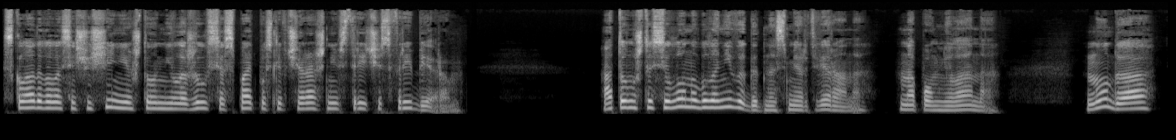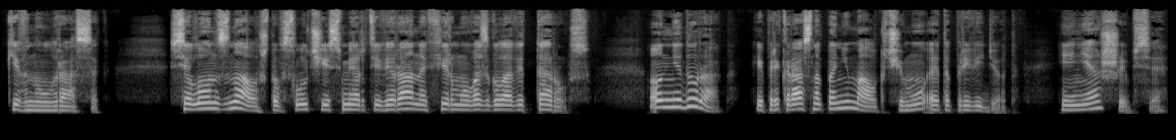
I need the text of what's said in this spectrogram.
Складывалось ощущение, что он не ложился спать после вчерашней встречи с Фрибером. О том, что Силону была невыгодна смерть Верана, напомнила она. «Ну да», — кивнул Расок. Силон знал, что в случае смерти Верана фирму возглавит Тарус. Он не дурак и прекрасно понимал, к чему это приведет. И не ошибся.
